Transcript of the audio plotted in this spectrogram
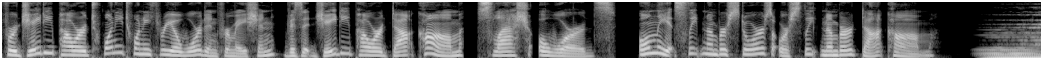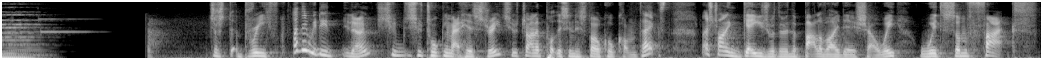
For JD Power 2023 award information, visit jdpower.com/awards. Only at Sleep Number stores or sleepnumber.com. Just a brief. I think we did. You know, she, she was talking about history. She was trying to put this in historical context. Let's try and engage with her in the battle of ideas, shall we? With some facts.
